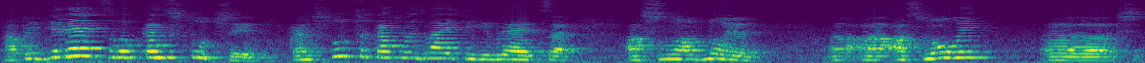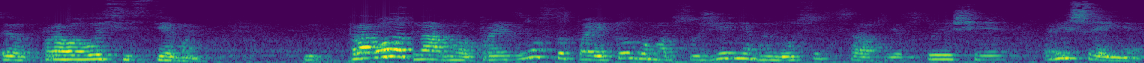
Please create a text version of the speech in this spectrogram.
определяется вот Конституцией. Конституция, как вы знаете, является основной, э, основой э, э, правовой системы. Правового пленарного производства по итогам обсуждения выносит соответствующие решения.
